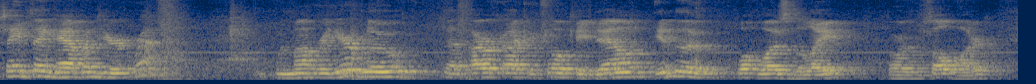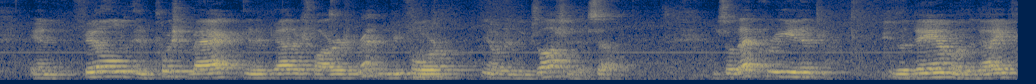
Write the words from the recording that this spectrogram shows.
Same thing happened here at Renton. When Mount Rainier blew, that pyroclastic flow came down into the, what was the lake, or the salt water, and filled and pushed back, and it got as far as Renton before, you know, it exhausted itself. And so that created the dam or the dike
